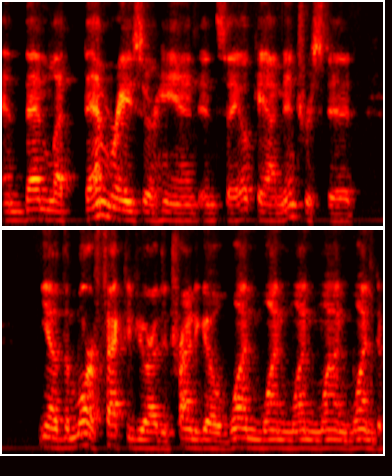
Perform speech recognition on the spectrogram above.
and then let them raise their hand and say, okay, I'm interested, you know, the more effective you are than trying to go one, one, one, one, one to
